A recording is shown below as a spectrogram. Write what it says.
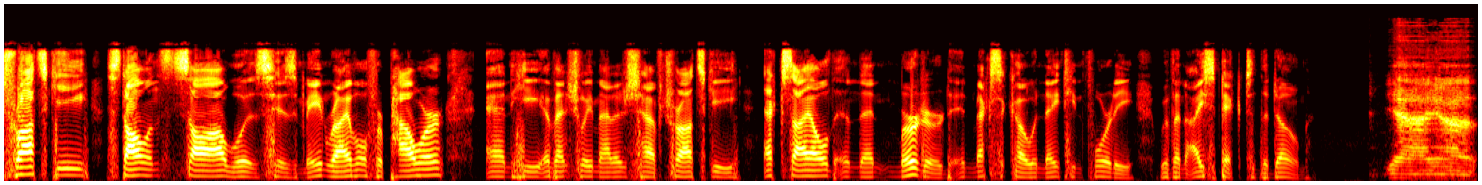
Trotsky, Stalin saw was his main rival for power, and he eventually managed to have Trotsky exiled and then murdered in Mexico in 1940 with an ice pick to the dome. Yeah, I uh,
